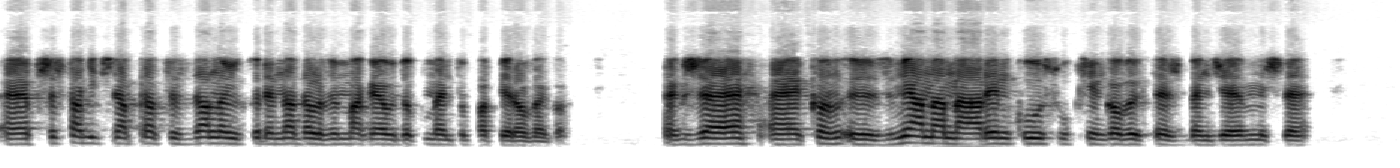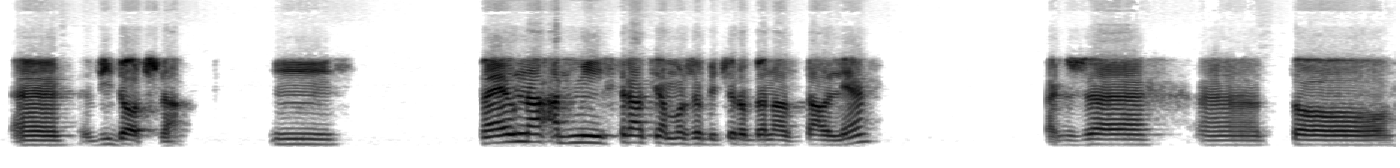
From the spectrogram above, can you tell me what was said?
e, przestawić na pracę zdalną i które nadal wymagają dokumentu papierowego. Także e, ko, e, zmiana na rynku usług księgowych też będzie, myślę, e, widoczna. Mm, pełna administracja może być robiona zdalnie, także e, to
